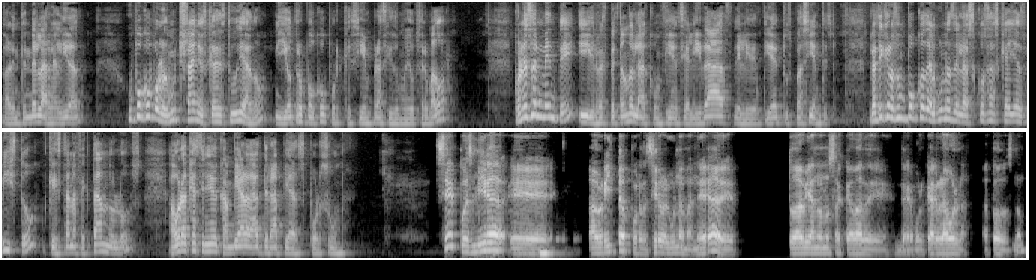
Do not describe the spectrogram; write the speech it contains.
para entender la realidad un poco por los muchos años que has estudiado y otro poco porque siempre has sido muy observador. Con eso en mente y respetando la confidencialidad de la identidad de tus pacientes, platícanos un poco de algunas de las cosas que hayas visto que están afectándolos ahora que has tenido que cambiar a terapias por Zoom. Sí, pues mira, eh, ahorita, por decirlo de alguna manera, eh, todavía no nos acaba de, revolcar la ola a todos, ¿no?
